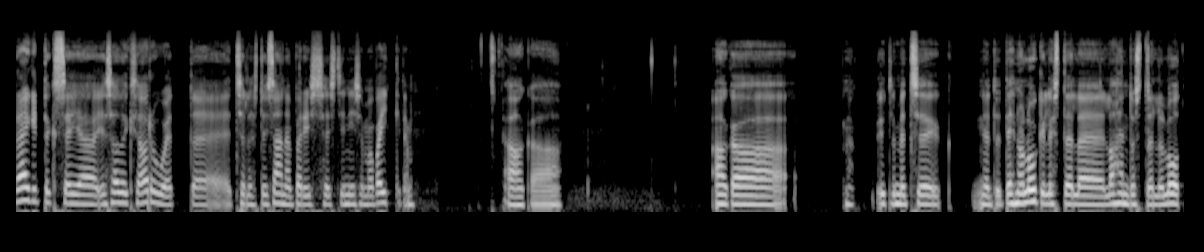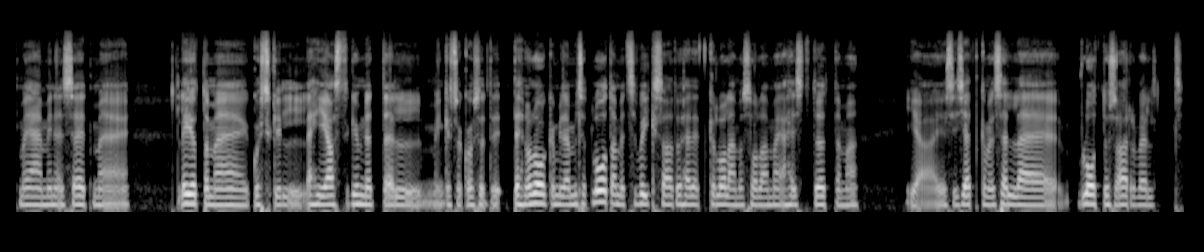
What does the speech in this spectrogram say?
räägitakse ja, ja saadakse aru, et, et sellest ei saa enam päris hästi niisama vaikida. aga, aga noh, ütleme, et see nii-öelda tehnoloogilistele lahendustele lootma jäämine, see, et me leiutame kuskil lähiaastakümnetel mingisuguse te tehnoloogia, mida me lihtsalt loodame, et see võiks saada ühel hetkel olemas olema ja hästi töötama ja, ja siis jätkame selle lootuse arvelt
